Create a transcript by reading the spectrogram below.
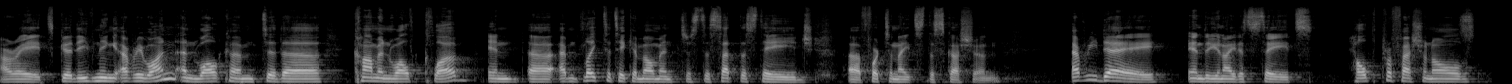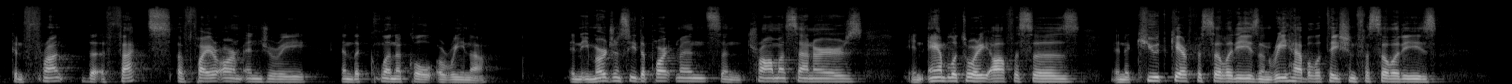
All right. Good evening, everyone, and welcome to the Commonwealth Club. And uh, I'd like to take a moment just to set the stage uh, for tonight's discussion. Every day in the United States, health professionals confront the effects of firearm injury in the clinical arena. In emergency departments and trauma centers, in ambulatory offices, in acute care facilities and rehabilitation facilities,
